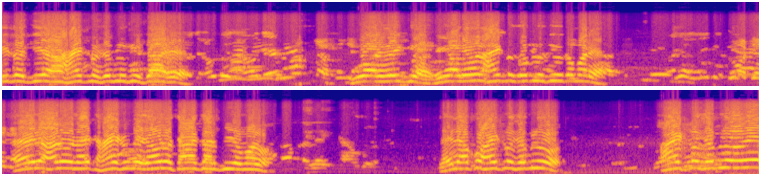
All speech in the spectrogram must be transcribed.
ઈ તો જે આ હાઈટનું જબલું બી ચાર છે ગુવાર વહી ગયો. રીંગણા લેવાના હાઈટનું જબલું થયું તમારે. હે એટલે હારો નાઈટ હાઈટ રૂપિયા જાવ તો ચાર ચાર પીએ મારો લઈ લે આખું હાઈટનું જબલું. હાઈટનું જબલું હવે.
